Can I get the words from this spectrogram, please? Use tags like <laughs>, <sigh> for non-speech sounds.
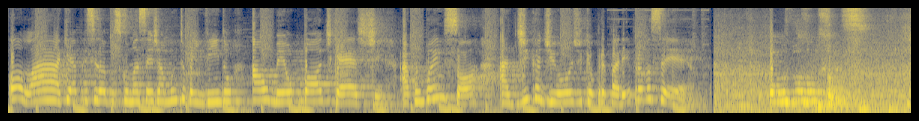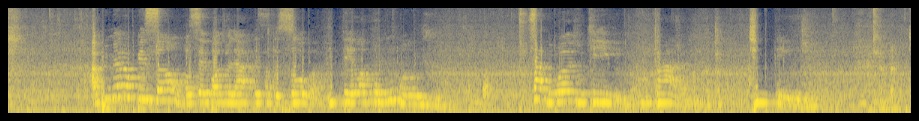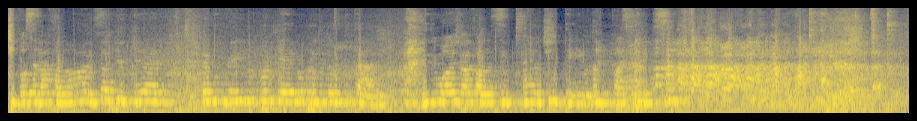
Olá, aqui é a Priscila Guscuma, seja muito bem-vindo ao meu podcast. Acompanhe só a dica de hoje que eu preparei para você. Temos duas opções. A primeira opção, você pode olhar para essa pessoa e tê-la como um anjo. Sabe, um anjo que, cara, te entende. Que você vai falar, ah, sabe o que é? Eu não vendo porque o anjo vai falar assim, é, eu te entendo, eu também faço isso.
